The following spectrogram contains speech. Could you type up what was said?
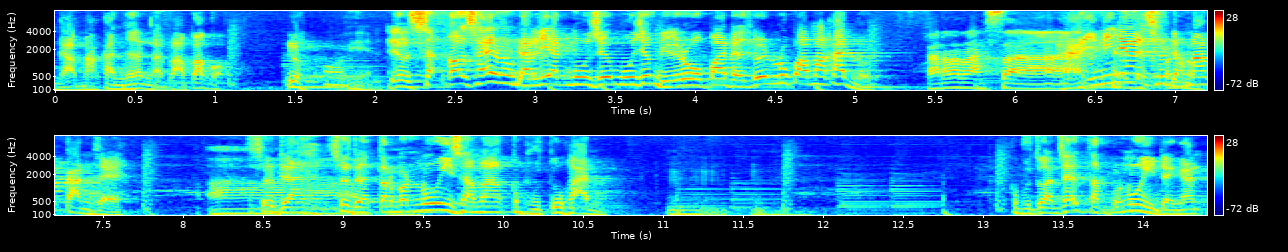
nggak makan nggak apa-apa kok. Loh, Oh, iya. ya, kalau saya udah lihat museum-museum di Eropa dan sebagainya lupa makan loh. Karena rasa. Nah, ininya udah sudah penuh. makan saya. Ah, sudah sudah terpenuhi sama kebutuhan. Kebutuhan saya terpenuhi dengan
